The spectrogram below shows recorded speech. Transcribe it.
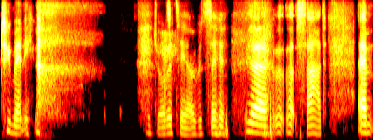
too many. majority, I would say. yeah, that's sad. Um,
